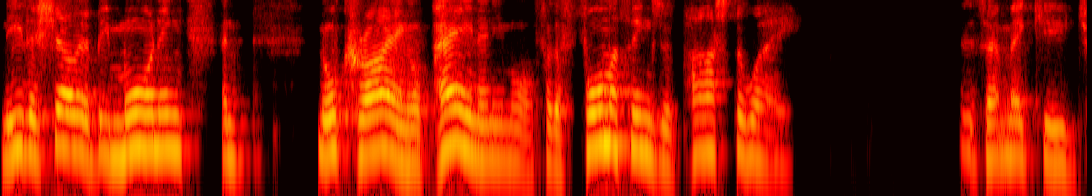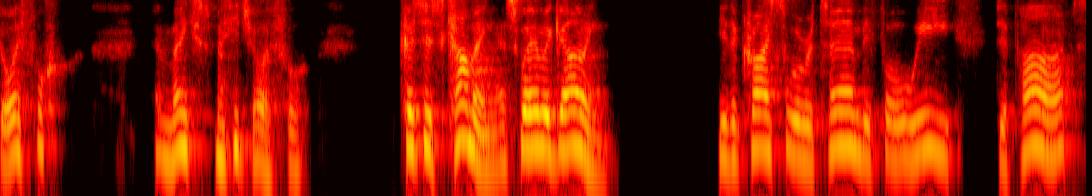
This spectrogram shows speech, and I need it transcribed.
Neither shall there be mourning and nor crying or pain anymore, for the former things have passed away. Does that make you joyful? It makes me joyful because it's coming. That's where we're going. Either Christ will return before we depart,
